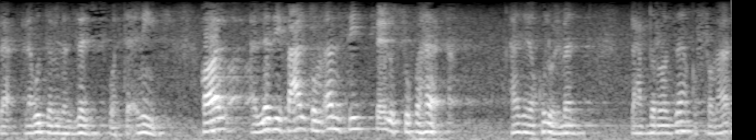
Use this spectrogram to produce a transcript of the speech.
لا لابد من الزج والتأنيب. قال الذي فعلتم أمس فعل السفهاء. هذا يقول لمن؟ لعبد الرزاق الصنعاني.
